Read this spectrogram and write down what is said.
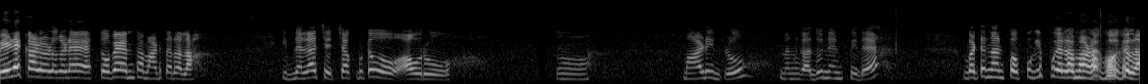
ಬೇಳೆಕಾಳು ಒಳಗಡೆ ತೊವೆ ಅಂತ ಮಾಡ್ತಾರಲ್ಲ ಇದನ್ನೆಲ್ಲ ಚೆಚ್ಚಾಕ್ಬಿಟ್ಟು ಅವರು ಮಾಡಿದ್ರು. ನನಗೆ ಅದು ನೆನಪಿದೆ. ಬಟ್ ನಾನು ಪಪ್ಪು ಗಿಪ್ಪು ಎಲ್ಲ ಮಾಡೋಕೆ ಹೋಗಲ್ಲ.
